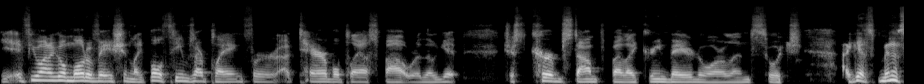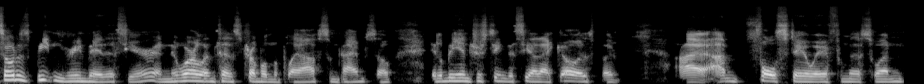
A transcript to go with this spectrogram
if you want to go motivation like both teams are playing for a terrible playoff spot where they'll get just curb stomped by like green bay or new orleans which i guess minnesota's beaten green bay this year and new orleans has trouble in the playoffs sometimes. So it'll be interesting to see how that goes but I, I'm full stay away from this one.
